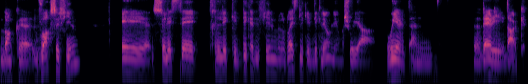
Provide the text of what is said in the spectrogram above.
donc, euh, voir ce film et se laisser تخليك كيديك هذا الفيلم البلايص اللي كيديك لهم اللي هما شويه weird and very dark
